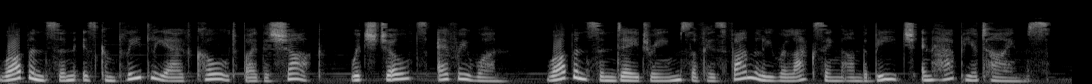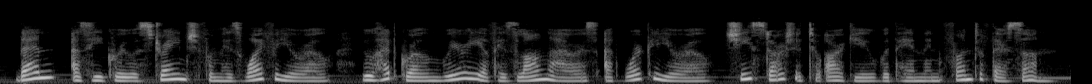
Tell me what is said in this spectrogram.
Robinson is completely out cold by the shock, which jolts everyone. Robinson daydreams of his family relaxing on the beach in happier times. Then, as he grew estranged from his wife Euro, who had grown weary of his long hours at work Euro, she started to argue with him in front of their son.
